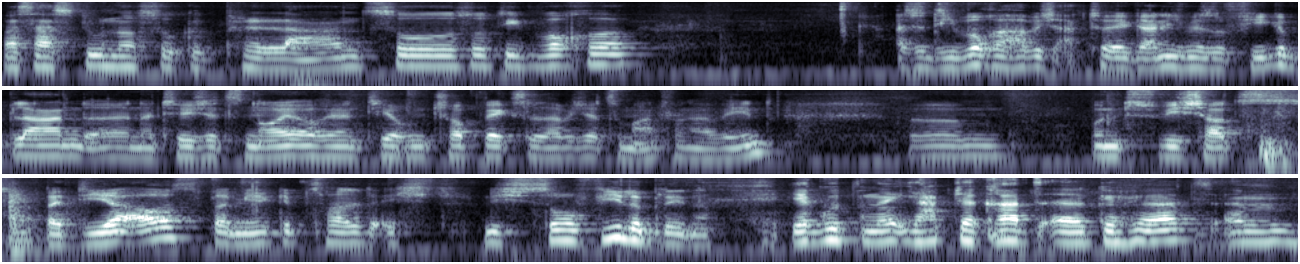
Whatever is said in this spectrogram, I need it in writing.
Was hast du noch so geplant, so, so die Woche? Also die Woche habe ich aktuell gar nicht mehr so viel geplant. Äh, natürlich jetzt Neuorientierung, Jobwechsel habe ich ja zum Anfang erwähnt. Ähm, und wie schaut es bei dir aus? Bei mir gibt es halt echt nicht so viele Pläne. Ja gut, ne, ihr habt ja gerade äh, gehört, ähm,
